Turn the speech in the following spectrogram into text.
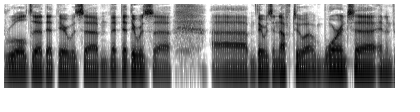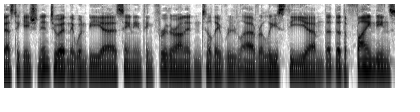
ruled that there was um, that, that there was there was enough to warrant an investigation into it, and they wouldn't be saying anything further on it until they re- release release the, um, the, the, the findings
